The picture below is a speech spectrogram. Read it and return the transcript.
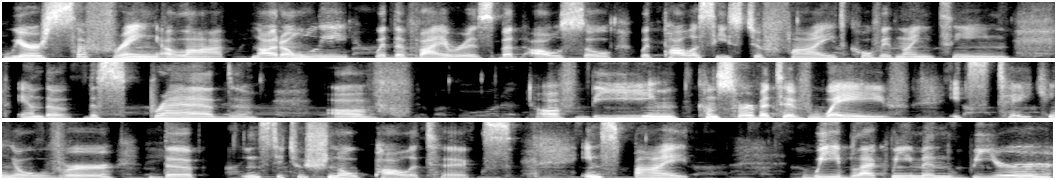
we're suffering a lot, not only with the virus, but also with policies to fight COVID-19 and the, the spread of of the conservative wave, it's taking over the institutional politics. In spite, we Black women, we're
